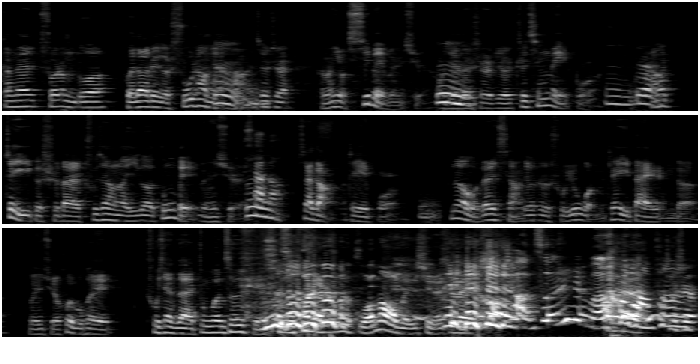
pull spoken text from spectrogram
刚才说这么多，回到这个书上面啊，嗯。就是可能有西北文学，我觉得是比如知青那一波，嗯，对。然后这一个时代出现了一个东北文学，下岗，下岗这一波，嗯，那我在想，就是属于我们这一代人的文学，会不会出现在中关村附近，或者什么国贸文学之类的？后场村是吗？后场村就是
